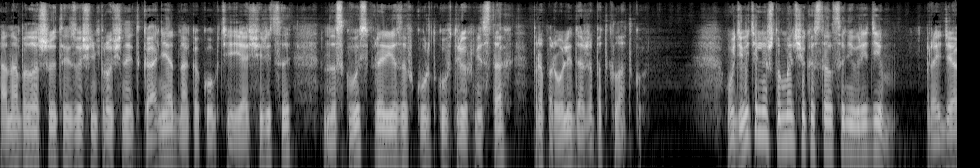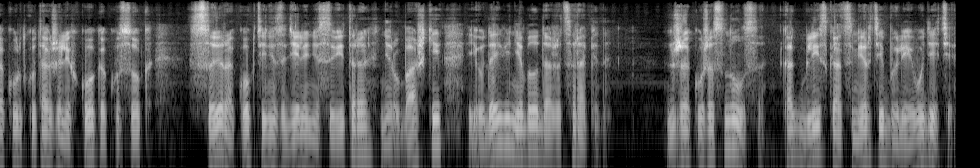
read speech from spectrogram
Она была сшита из очень прочной ткани, однако когти ящерицы, насквозь прорезав куртку в трех местах, пропороли даже подкладку. Удивительно, что мальчик остался невредим. Пройдя куртку так же легко, как кусок сыра, когти не задели ни свитера, ни рубашки, и у Дэви не было даже царапины. Джек ужаснулся, как близко от смерти были его дети.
